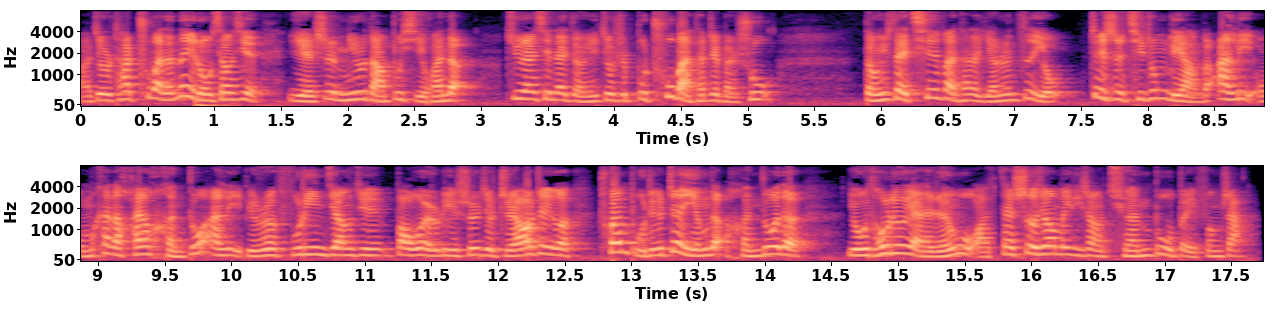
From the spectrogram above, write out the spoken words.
啊，就是他出版的内容，相信也是民主党不喜欢的。居然现在等于就是不出版他这本书，等于在侵犯他的言论自由。这是其中两个案例，我们看到还有很多案例，比如说福林将军、鲍威尔律师，就只要这个川普这个阵营的很多的。有头有脸的人物啊，在社交媒体上全部被封杀，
